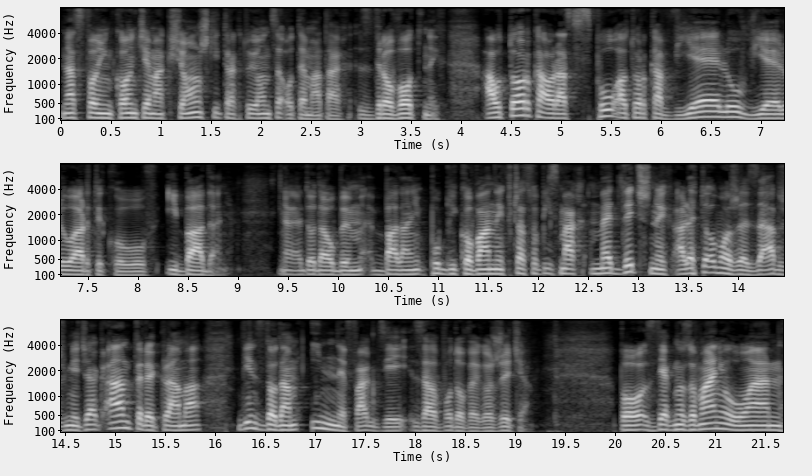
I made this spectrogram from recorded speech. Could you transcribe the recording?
Na swoim koncie ma książki traktujące o tematach zdrowotnych. Autorka oraz współautorka wielu, wielu artykułów i badań. E, dodałbym badań publikowanych w czasopismach medycznych, ale to może zabrzmieć jak antyreklama, więc dodam inny fakt z jej zawodowego życia. Po zdiagnozowaniu Łan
